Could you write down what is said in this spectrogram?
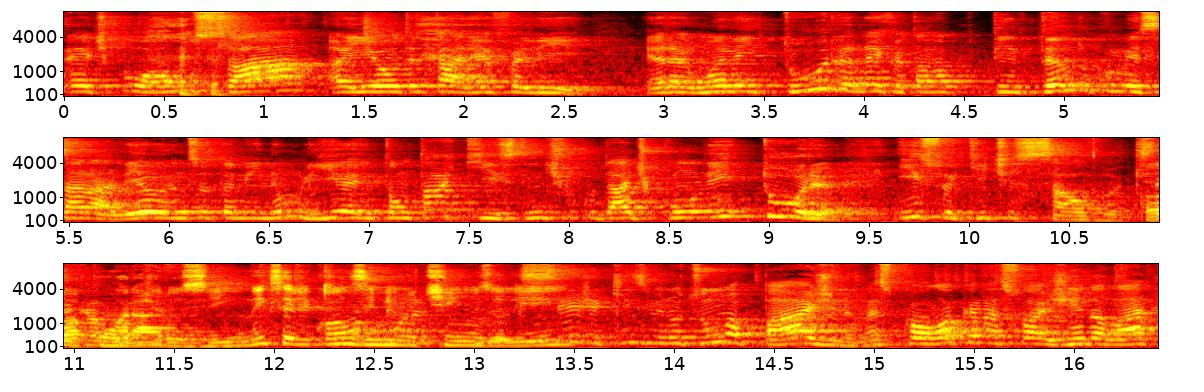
É tipo, almoçar, aí outra tarefa ali era uma leitura, né, que eu tava tentando começar a ler, antes eu também não lia, então tá aqui, você tem dificuldade com leitura, isso aqui te salva. Que Coloca um acabou de- horáriozinho, nem que seja 15 Coloca- minutinhos nem ali. Que seja 15 minutos, uma página, mas coloca na sua agenda lá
